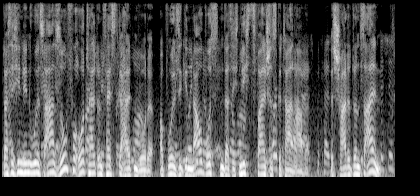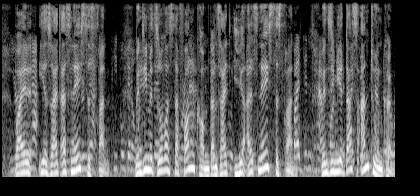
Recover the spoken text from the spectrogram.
Dass ich in den USA so verurteilt und festgehalten wurde, obwohl sie genau wussten, dass ich nichts Falsches getan habe. Es schadet uns allen, weil ihr seid als nächstes dran. Wenn die mit sowas davonkommen, dann seid ihr als nächstes dran. Wenn sie mir das antun können,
